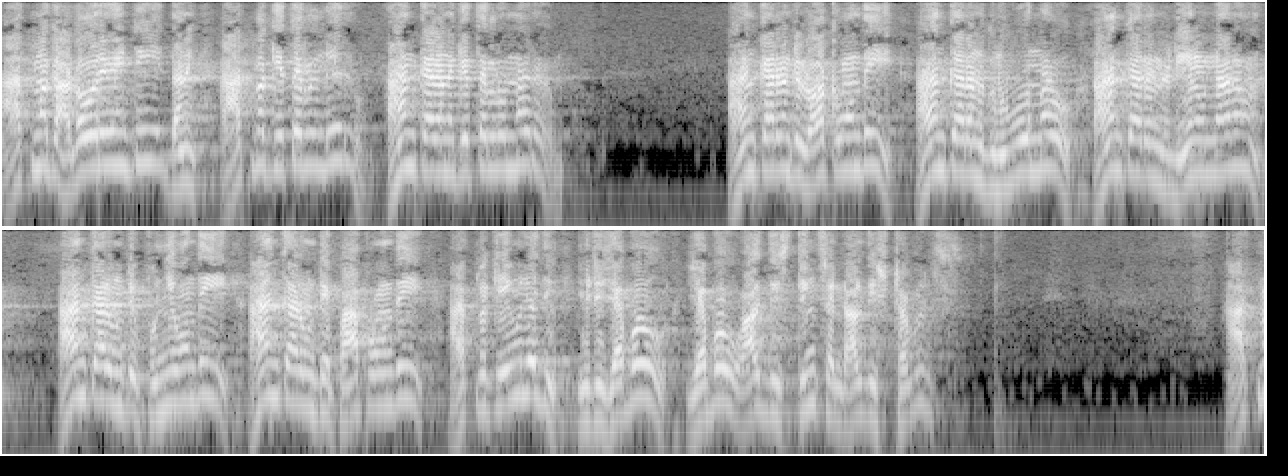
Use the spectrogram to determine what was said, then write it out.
ఆత్మకు అగౌరవం ఏంటి? దానికి ఆత్మకి ఇతరులు లేరు. అహంకారానికి ఇతరులు ఉన్నారు. అహంకారానికి లోకం ఉంది. అహంకారానికి నువ్వు ఉన్నావు. అహంకారానికి నేనున్నాను. అహంకారం ఉంటే పుణ్యం ఉంది అహంకారం ఉంటే పాపం ఉంది ఆత్మకేమీ లేదు. It is above above all these things and all these struggles ఆత్మ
